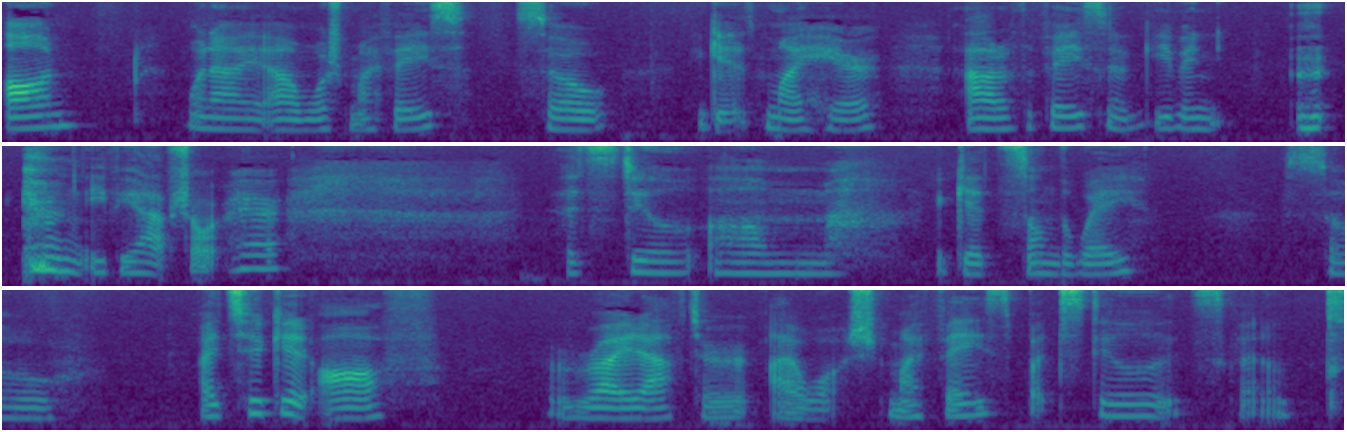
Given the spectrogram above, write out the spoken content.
on when I uh, wash my face. So it gets my hair out of the face. And even if you have short hair it still um, it gets on the way. So I took it off right after I washed my face, but still it's kind of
